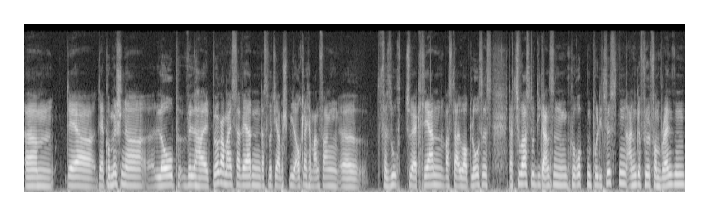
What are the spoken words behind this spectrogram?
Ähm, der, der Commissioner Loeb will halt Bürgermeister werden. Das wird ja im Spiel auch gleich am Anfang äh, versucht zu erklären, was da überhaupt los ist. Dazu hast du die ganzen korrupten Polizisten, angeführt von Brandon.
